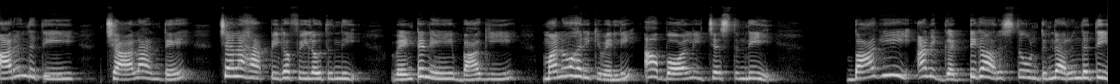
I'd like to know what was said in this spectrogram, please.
అరుంధతి చాలా అంటే చాలా హ్యాపీగా ఫీల్ అవుతుంది. వెంటనే బాగి మనోహరికి వెళ్ళి ఆ బాల్ని ఇచ్చేస్తుంది. బాగి అని గట్టిగా అరుస్తూ ఉంటుంది అరుంధతి.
